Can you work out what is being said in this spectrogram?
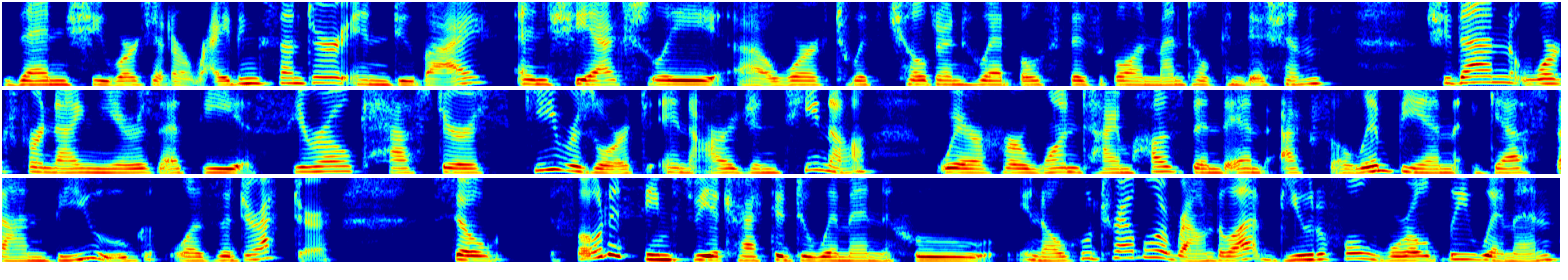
Then she worked at a writing center in Dubai, and she actually uh, worked with children who had both physical and mental conditions. She then worked for nine years at the Cerro Castor ski resort in Argentina, where her one time husband and ex Olympian Gaston Bugue was the director. So Fotis seems to be attracted to women who, you know, who travel around a lot, beautiful, worldly women,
